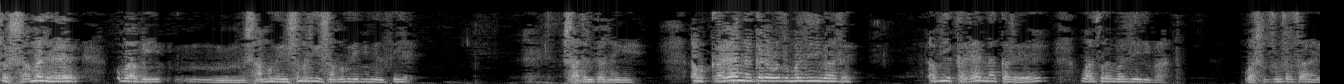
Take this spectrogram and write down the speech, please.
तो समझ है वह भी सामग्री, समझ की सामग्री भी मिलती है। साधन करने की। अब करे न करे, वो तो मर्ज़ी की बात है। अब ये करे न करे, वह तो है मर्ज़ी की बात। वह स्वतंत्रता है।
